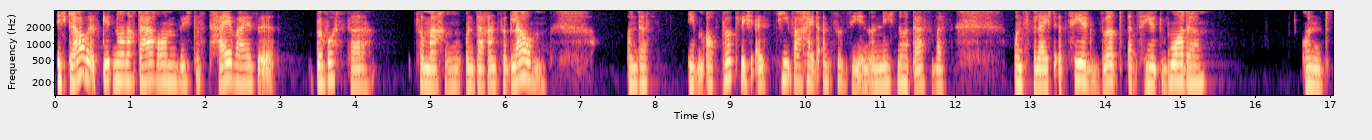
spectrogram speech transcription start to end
Ich glaube, es geht nur noch darum, sich das teilweise bewusster zu machen und daran zu glauben. Und das eben auch wirklich als die Wahrheit anzusehen und nicht nur das, was uns vielleicht erzählt wird, erzählt wurde und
